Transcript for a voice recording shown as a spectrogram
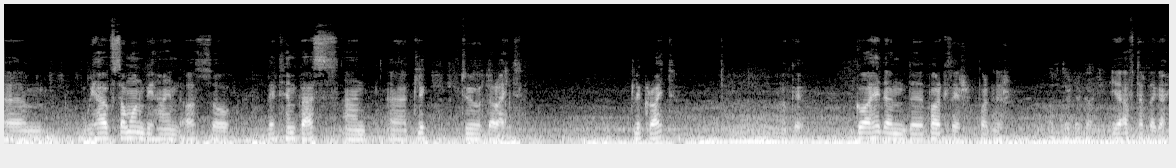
Um, we have someone behind us, so let him pass and uh, click to the right. Click right. Okay. Go ahead and uh, park there. Park there. After the guy. Yeah, after the guy.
